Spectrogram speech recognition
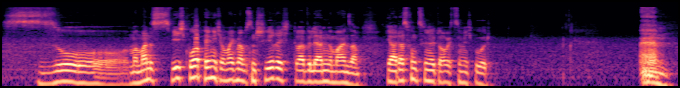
so. Mein Mann ist wie ich co-abhängig, aber manchmal ein bisschen schwierig, weil wir lernen gemeinsam. Ja, das funktioniert, glaube ich, ziemlich gut.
